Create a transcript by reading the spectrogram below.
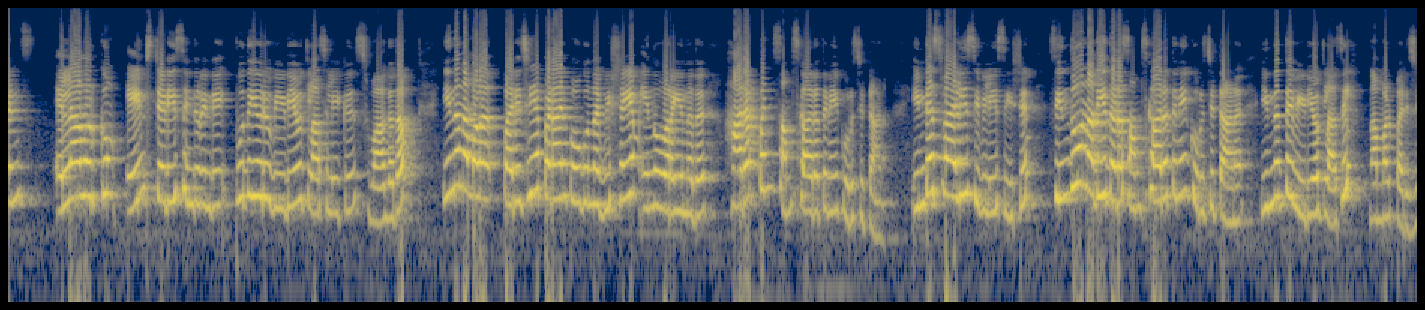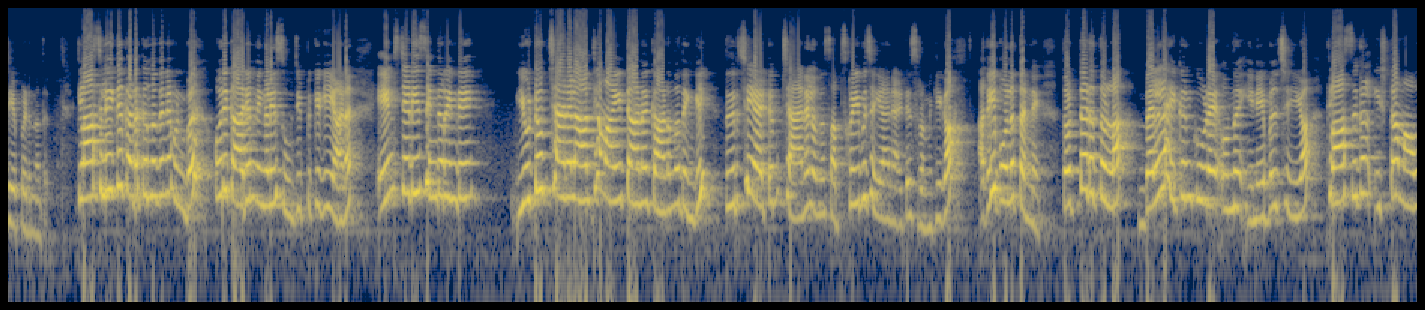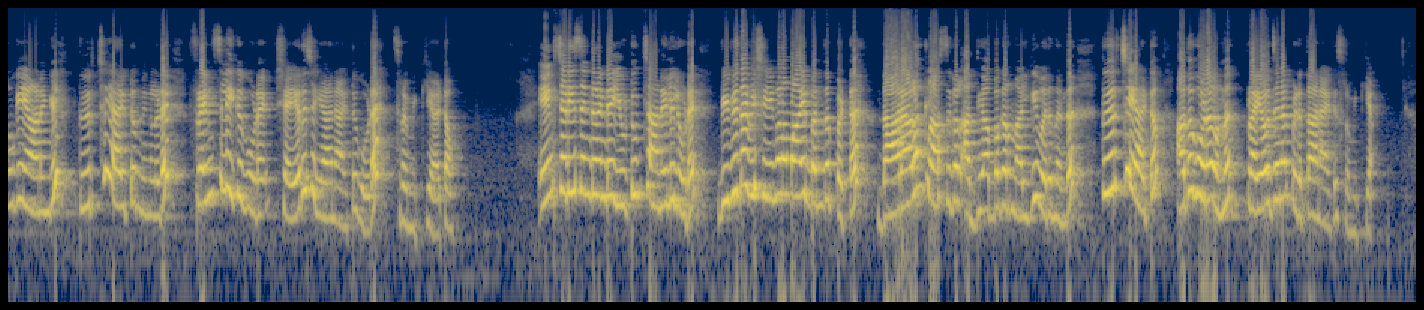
Friends എല്ലാവർക്കും aim study സെന്ററിന്റെ പുതിയൊരു വീഡിയോ ക്ലാസ്സിലേക്ക് സ്വാഗതം. ഇന്ന് നമ്മൾ പരിചയപ്പെടാൻ പോകുന്ന വിഷയം എന്ന് പറയുന്നത് ഹരപ്പൻ സംസ്കാരത്തിനെ കുറിച്ചിട്ടാണ്. ഇൻഡസ് വാലി സിവിലൈസേഷൻ സിന്ധു നദീതട സംസ്കാരത്തിനെ കുറിച്ചിട്ടാണ് ഇന്നത്തെ വീഡിയോ ക്ലാസ്സിൽ നമ്മൾ പരിചയപ്പെടുന്നത്. ക്ലാസ്സിലേക്ക് കടക്കുന്നതിന് മുൻപ് ഒരു കാര്യം നിങ്ങളെ സൂചിപ്പിക്കുകയാണ്. എയിം സ്റ്റഡി സെന്ററിന്റെ യൂട്യൂബ് ചാനൽ ആദ്യമായിട്ടാണ് കാണുന്നതെങ്കിൽ തീർച്ചയായിട്ടും ചാനൽ ഒന്ന് സബ്സ്ക്രൈബ് ചെയ്യാനായിട്ട് ശ്രമിക്കുക. അതേപോലെ തന്നെ തൊട്ടടുത്തുള്ള ബെൽ ഐക്കൺ കൂടെ ഒന്ന് ഇനേബിൾ ചെയ്യുക. ക്ലാസ്സുകൾ ഇഷ്ടമാവുകയാണെങ്കിൽ തീർച്ചയായിട്ടും നിങ്ങളുടെ ഫ്രണ്ട്സിലേക്ക് കൂടെ ഷെയർ ചെയ്യാനായിട്ട് കൂടെ ശ്രമിക്കുക കേട്ടോ എയിം സ്റ്റഡി സെന്ററിന്റെ യൂട്യൂബ് ചാനലിലൂടെ വിവിധ വിഷയങ്ങളുമായി ബന്ധപ്പെട്ട് ധാരാളം ക്ലാസ്സുകൾ അധ്യാപകർ നൽകി വരുന്നുണ്ട്. തീർച്ചയായിട്ടും അതുകൂടെ ഒന്ന് പ്രയോജനപ്പെടുത്താനായിട്ട് ശ്രമിക്കുക.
